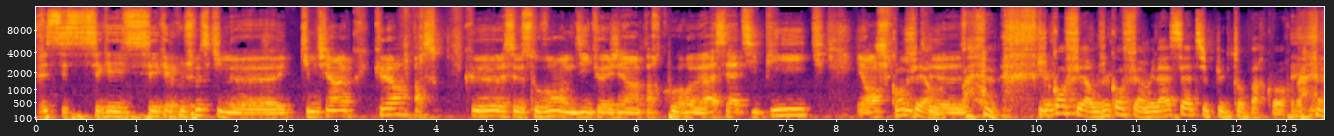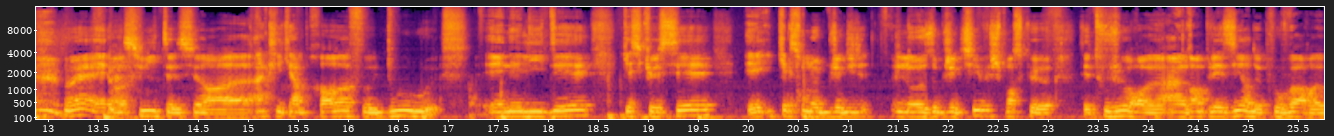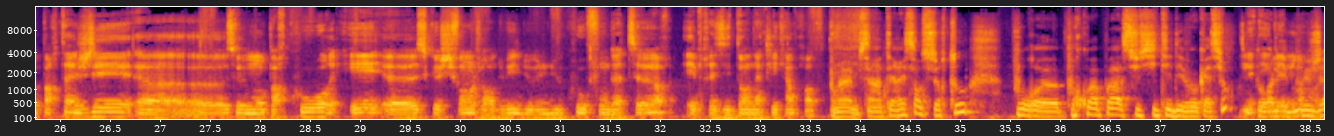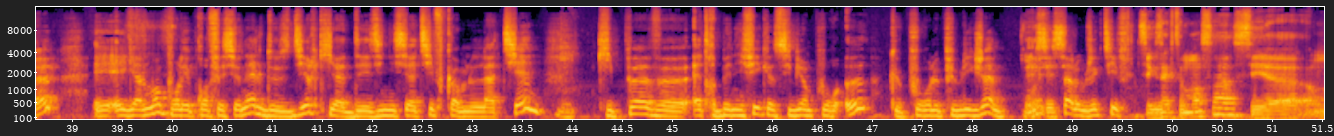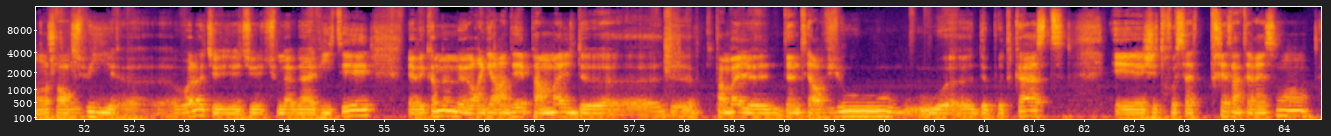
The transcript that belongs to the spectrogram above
c'est quelque chose qui me, qui me tient à cœur parce que souvent on me dit que j'ai un parcours euh, assez atypique et je confirme euh, je confirme je confirme il est assez atypique ton parcours ouais et ensuite sur euh, un clic un prof d'où est née l'idée qu'est-ce que c'est et quels sont nos objectifs? Je pense que c'est toujours euh, un grand plaisir de pouvoir euh, partager euh, mon parcours et ce que je fais aujourd'hui, du, coup fondateur et président d'un Click Prof. Ouais, c'est intéressant surtout pour pourquoi pas susciter des vocations pour les plus jeunes et également pour les professionnels de se dire qu'il y a des initiatives comme la tienne. Mm qui peuvent euh, être bénéfiques aussi bien pour eux que pour le public jeune. Et c'est ça l'objectif. C'est exactement ça. C'est euh, j'en suis euh, voilà, tu, tu, tu m'avais invité, j'avais quand même regardé pas mal de, de pas mal d'interviews ou de podcasts et j'ai trouvé ça très intéressant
